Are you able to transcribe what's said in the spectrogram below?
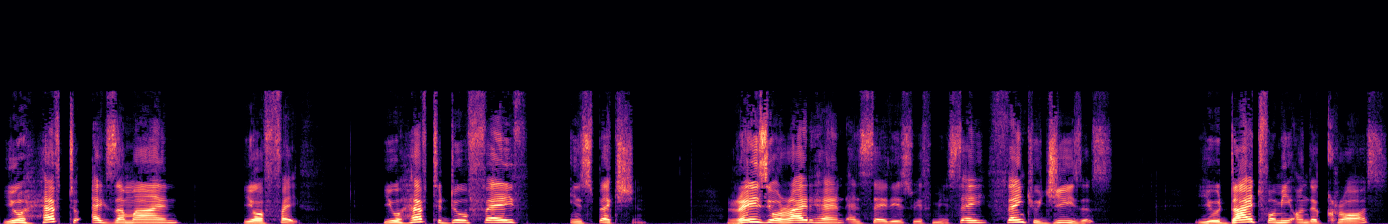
you have to examine your faith. You have to do faith inspection. Raise your right hand and say this with me. Say, Thank you, Jesus. You died for me on the cross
